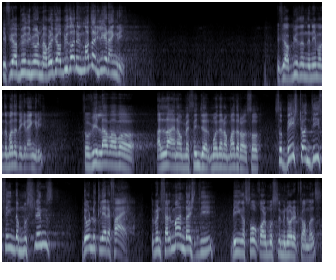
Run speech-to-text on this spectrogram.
If you abuse him, you won't But if you abuse on his mother, he'll get angry. If you abuse in the name of the mother, they get angry. So we love our Allah and our messenger more than our mother also. So based on these things, the Muslims, they want to clarify. So when Salman Rushdie, being a so-called Muslim in inverted commas,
